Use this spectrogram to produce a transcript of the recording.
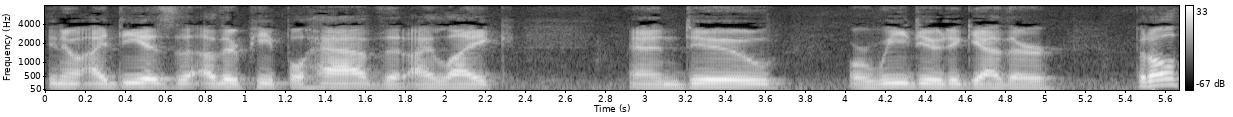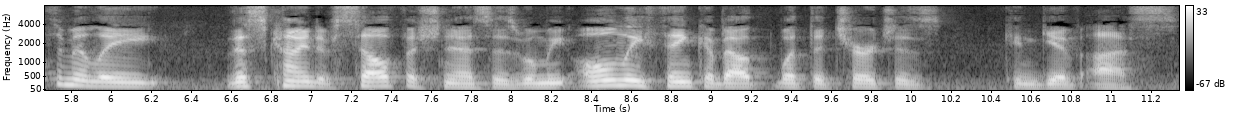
you know ideas that other people have that I like and do or we do together. But ultimately, this kind of selfishness is when we only think about what the churches can give us.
